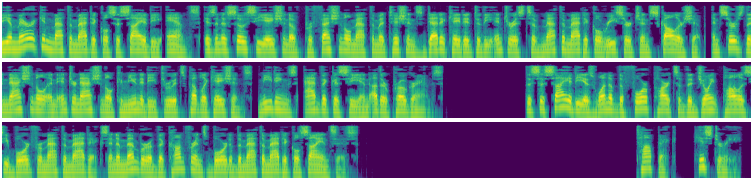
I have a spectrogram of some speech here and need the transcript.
The American Mathematical Society is an association of professional mathematicians dedicated to the interests of mathematical research and scholarship, and serves the national and international community through its publications, meetings, advocacy and other programs. The Society is one of the four parts of the Joint Policy Board for Mathematics and a member of the Conference Board of the Mathematical Sciences. History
